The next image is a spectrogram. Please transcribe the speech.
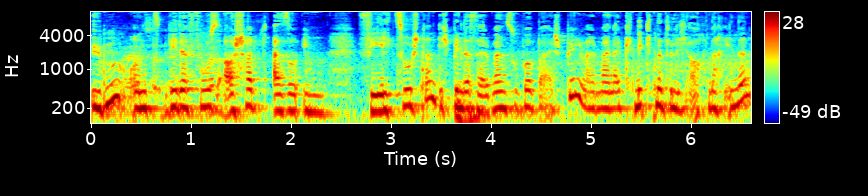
üben und wie der Fuß ausschaut, also im Fehlzustand. Ich bin da mhm. selber ein super Beispiel, weil meiner knickt natürlich auch nach innen.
